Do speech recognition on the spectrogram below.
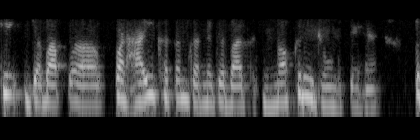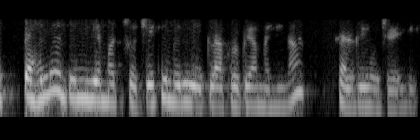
कि जब आप पढ़ाई खत्म करने के बाद नौकरी ढूंढते हैं तो पहले दिन ये मत सोचिए कि मेरी एक लाख रुपया महीना सैलरी हो जाएगी।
